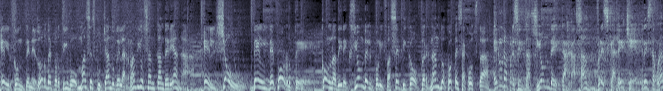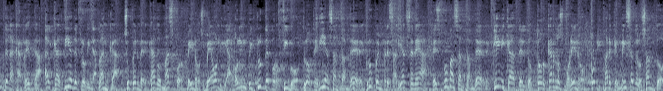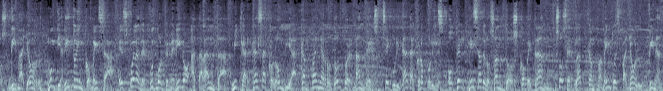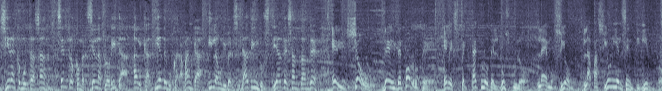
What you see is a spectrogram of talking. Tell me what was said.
El contenedor deportivo más escuchando de la radio santandereana. El show del deporte. Con la dirección del polifacético Fernando Cotes Acosta. En una presentación de Cajazán, Fresca Leche, Restaurante La Carreta, Alcaldía de Florida Blanca, Supermercado Más por Menos, Veolia, Olympic Club Deportivo, Lotería Santander, Grupo Empresarial CDA, Espuma Santander, Clínica del Doctor Carlos Moreno, Poliparque Mesa de los Santos, Di Mayor, Mundialito Incomesa, Escuela de Fútbol Femenino Atalanta, Mi Carcasa Colombia, Campaña Rodolfo Hernández, Seguridad Acrópolis, Hotel Mesa de los Santos, Copetran, Socerlat Campamento Español, Financiera como Ultrasan, Centro Comercial La Florida, Alcaldía de Bucaramanga y la Universidad Industrial de Santander. El show del deporte, el espectáculo del músculo, la emoción, la pasión y el sentimiento.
